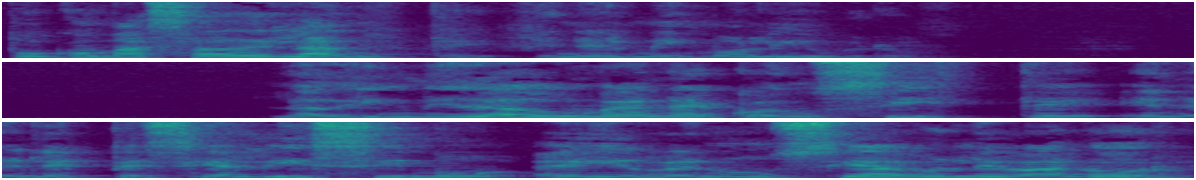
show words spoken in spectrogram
Poco más adelante, en el mismo libro, la dignidad humana consiste en el especialísimo e irrenunciable valor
